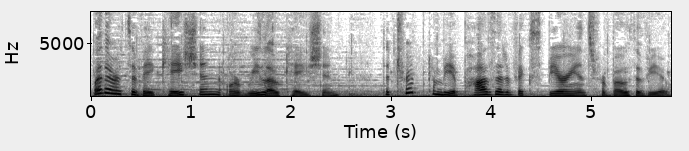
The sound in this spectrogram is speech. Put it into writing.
Whether it's a vacation or relocation, the trip can be a positive experience for both of you.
